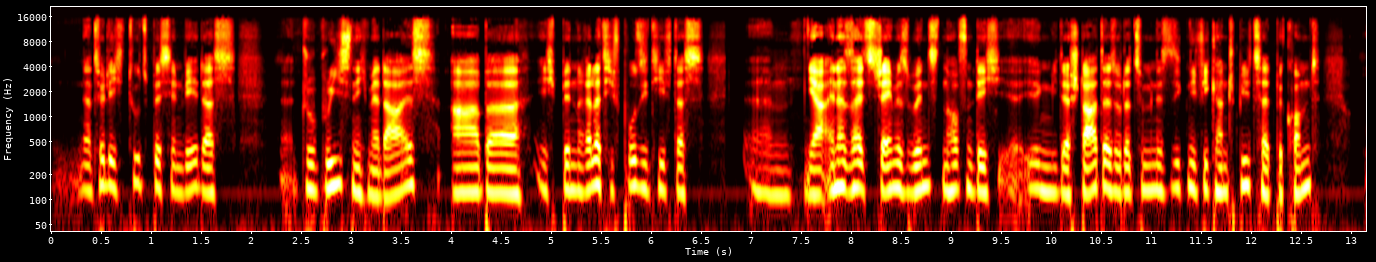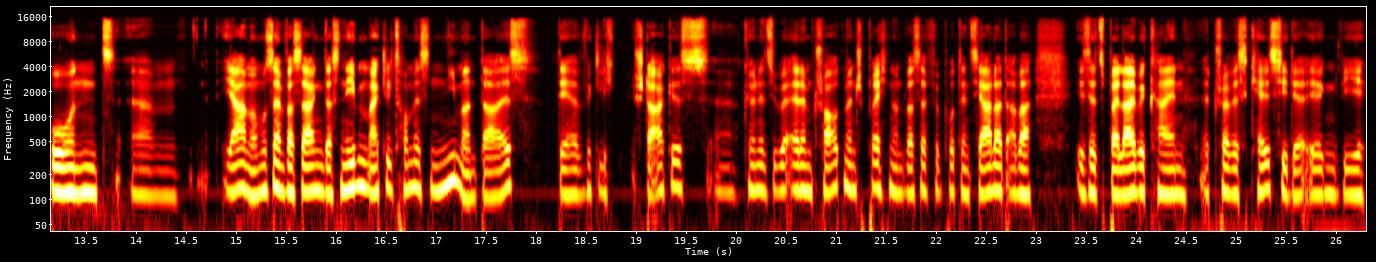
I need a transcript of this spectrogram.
natürlich tut es ein bisschen weh, dass äh, Drew Brees nicht mehr da ist, aber ich bin relativ positiv, dass ähm, ja einerseits Jameis Winston hoffentlich äh, irgendwie der Starter ist oder zumindest signifikant Spielzeit bekommt. Und ähm, ja, man muss einfach sagen, dass neben Michael Thomas niemand da ist, der wirklich stark ist. Äh, können jetzt über Adam Troutman sprechen und was er für Potenzial hat, aber ist jetzt beileibe kein äh, Travis Kelsey, der irgendwie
